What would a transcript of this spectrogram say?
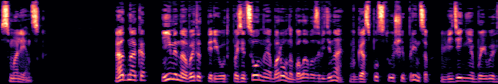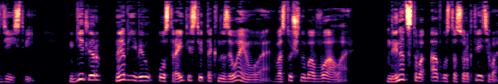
Смоленск. Однако, именно в этот период позиционная оборона была возведена в господствующий принцип ведения боевых действий. Гитлер объявил о строительстве так называемого «Восточного вала». 12 августа 43-го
